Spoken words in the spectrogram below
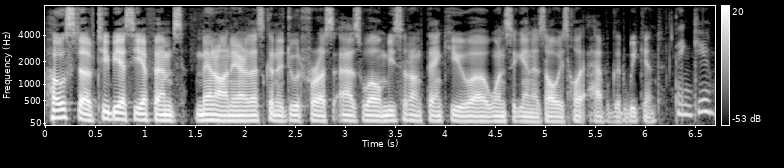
host of TBS EFM's Men on Air. That's going to do it for us as well. Misorang, thank you uh, once again. As always, have a good weekend. Thank you.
